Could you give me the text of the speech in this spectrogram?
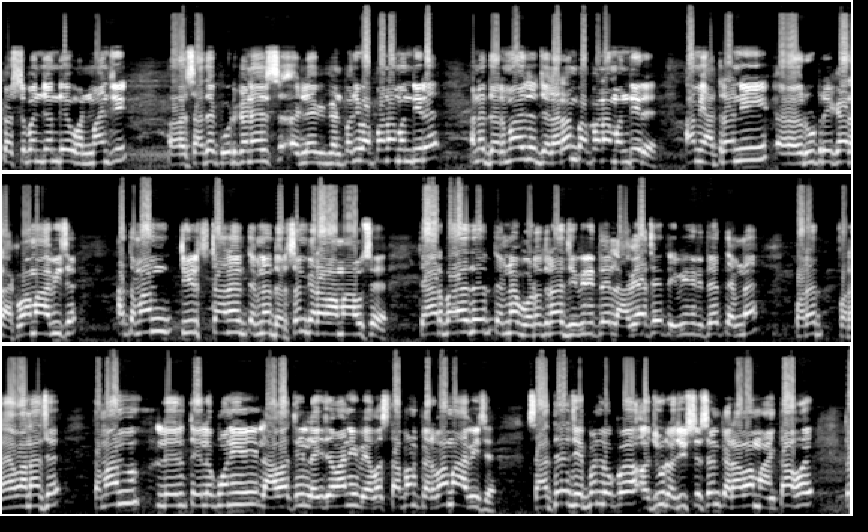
કષ્ટભંજન દેવ હનુમાનજી સાથે કોટ ગણેશ એટલે ગણપતિ બાપાના મંદિરે અને ધર્મજ જલારામ બાપાના મંદિરે આમ યાત્રાની રૂટરેખા રાખવામાં આવી છે. આ તમામ તીર્થ સ્થાને તેમને દર્શન કરાવવામાં આવશે. ત્યારબાદ તેમને વડોદરા જેવી રીતે લાવ્યા છે, તેવી જ રીતે તેમને પરત ફરાવવાના છે. તમામ તે લોકોની લાવાથી લઈ જવાની વ્યવસ્થા પણ કરવામાં આવી છે. સાથે જે પણ લોકો હજુ રજીસ્ટ્રેશન કરાવવા માંગતા હોય તો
